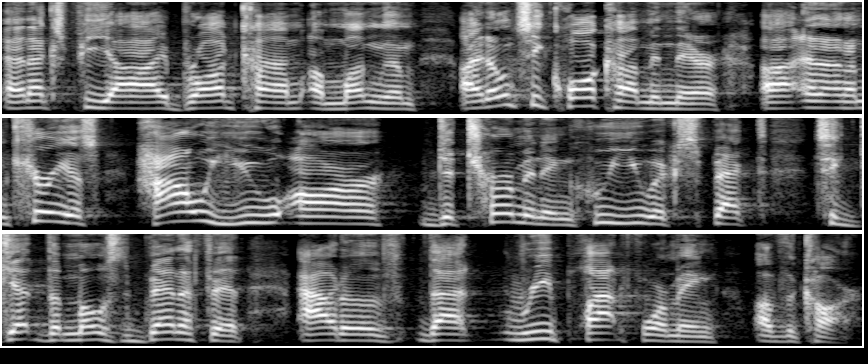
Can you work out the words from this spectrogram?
NXPI, Broadcom among them. I don't see Qualcomm in there. Uh, and I'm curious how you are determining who you expect to get the most benefit out of that replatforming of the car.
